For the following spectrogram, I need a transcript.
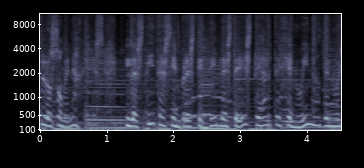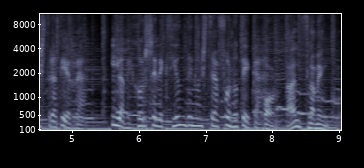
los homenajes, las citas imprescindibles de este arte genuino de nuestra tierra. La mejor selección de nuestra fonoteca. Portal Flamenco.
